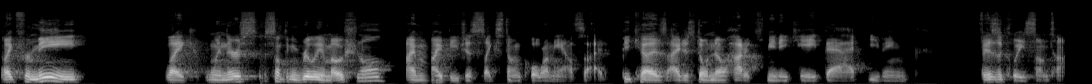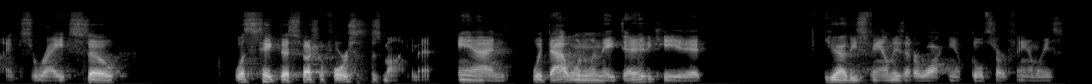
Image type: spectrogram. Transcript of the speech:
Like for me, like when there's something really emotional, I might be just like stone cold on the outside because I just don't know how to communicate that even physically sometimes, right? So let's take the Special Forces Monument. And with that one, when they dedicated it, you have these families that are walking up Gold Star families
